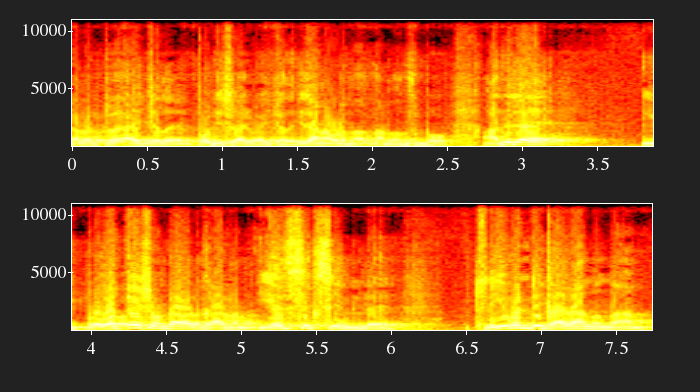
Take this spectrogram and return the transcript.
കളക്ടർ അയച്ചത് പോലീസുകാരും അയച്ചത്. ഇതാണ് അവിടെ നടന്ന സംഭവം. അതിലെ ഈ പ്രൊവക്കേഷൻ ഉണ്ടാകാനുള്ള കാരണം എസ് സിക്സ്റ്റീനിൽ തീവണ്ടി കയറാൻ നിന്ന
